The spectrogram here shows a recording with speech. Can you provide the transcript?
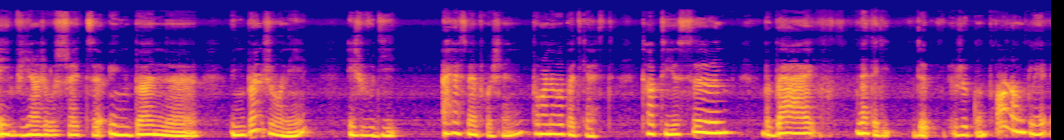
Eh bien, je vous souhaite une bonne, une bonne journée et je vous dis à la semaine prochaine pour un nouveau podcast. Talk to you soon. Bye bye. Nathalie de Je comprends l'anglais.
